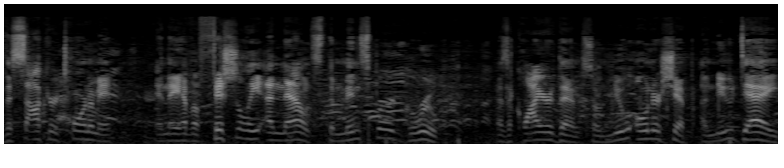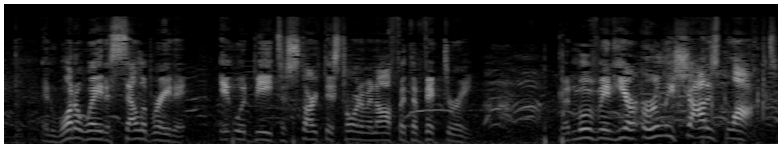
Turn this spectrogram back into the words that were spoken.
the soccer tournament, and they have officially announced the Mintzberg Group has acquired them. So new ownership, a new day, and what a way to celebrate it it would be to start this tournament off with a victory. Good movement here. Early shot is blocked.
